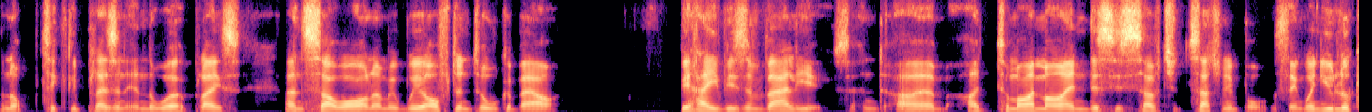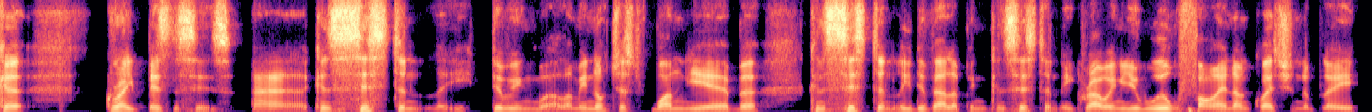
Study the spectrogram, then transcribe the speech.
and not particularly pleasant in the workplace, and so on? I mean, we often talk about behaviors and values, and um, I, to my mind, this is such such an important thing. When you look at great businesses uh, consistently doing well. I mean, not just one year, but consistently developing, consistently growing. You will find, unquestionably,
